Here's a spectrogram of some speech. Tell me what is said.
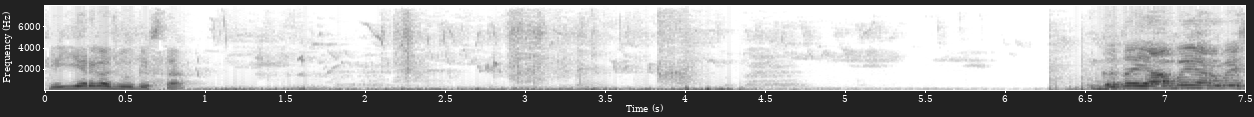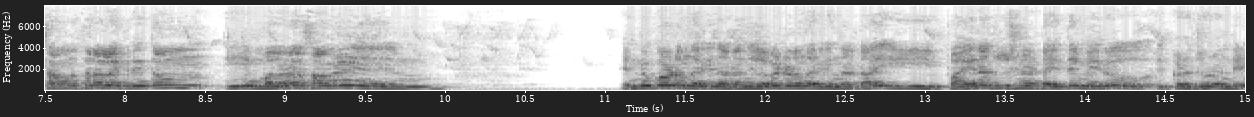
క్లియర్గా చూపిస్తా. గత యాభై అరవై సంవత్సరాల క్రితం ఈ మల్లన్న స్వామిని ఎన్నుకోవడం జరిగిందట నిలబెట్టడం జరిగిందట. ఈ పైన చూసినట్టయితే మీరు ఇక్కడ చూడండి.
